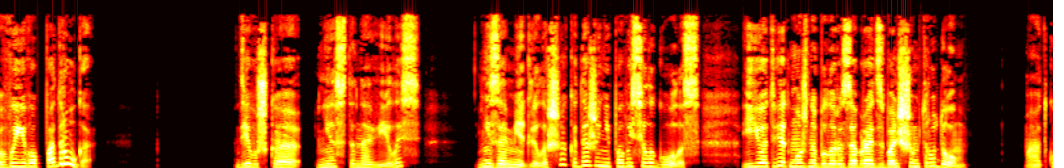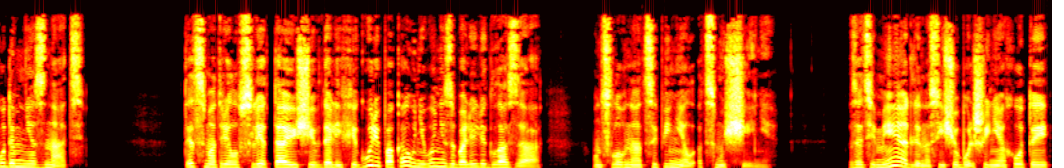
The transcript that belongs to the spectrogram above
вы его подруга?» Девушка не остановилась, не замедлила шаг и даже не повысила голос. Ее ответ можно было разобрать с большим трудом. «А откуда мне знать?» Тед смотрел вслед тающей вдали фигуре, пока у него не заболели глаза. Он словно оцепенел от смущения. Затем медленно, с еще большей неохотой,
